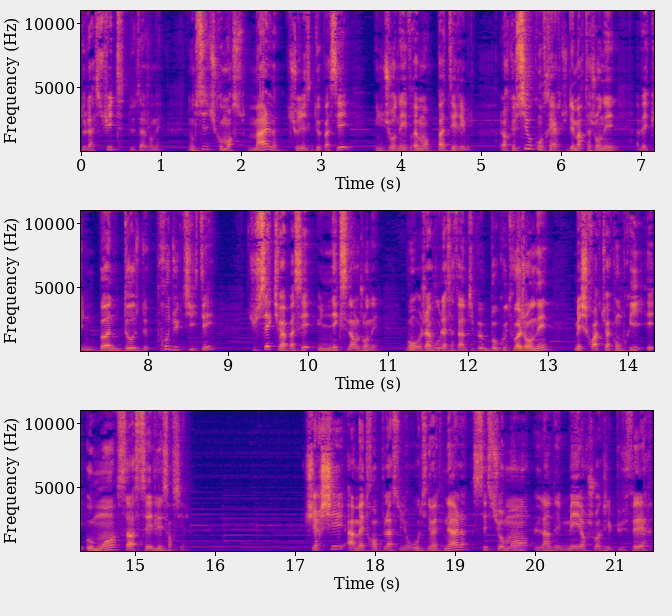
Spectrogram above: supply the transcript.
de la suite de ta journée. Donc si tu commences mal, tu risques de passer une journée vraiment pas terrible. Alors que si au contraire tu démarres ta journée avec une bonne dose de productivité, tu sais que tu vas passer une excellente journée. Bon, j'avoue, là ça fait un petit peu beaucoup de fois journée, mais je crois que tu as compris et au moins ça c'est l'essentiel. Chercher à mettre en place une routine matinale, c'est sûrement l'un des meilleurs choix que j'ai pu faire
